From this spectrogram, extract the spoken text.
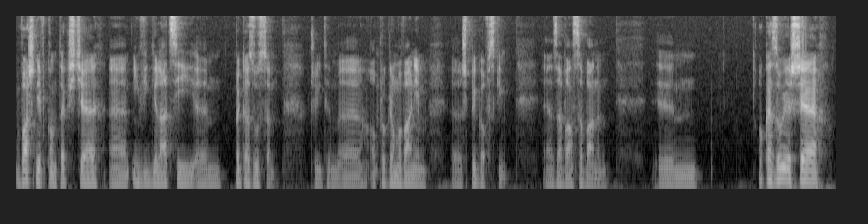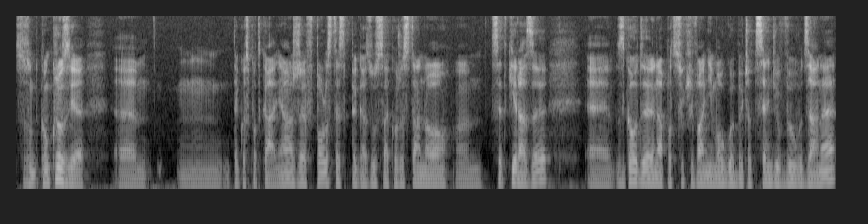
właśnie w kontekście inwigilacji Pegasusem, czyli tym oprogramowaniem szpiegowskim. zaawansowanym. Okazuje się, co są konkluzje tego spotkania, że w Polsce z Pegasusa korzystano setki razy. E, zgody na podsłuchiwanie mogły być od sędziów wyłudzane.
